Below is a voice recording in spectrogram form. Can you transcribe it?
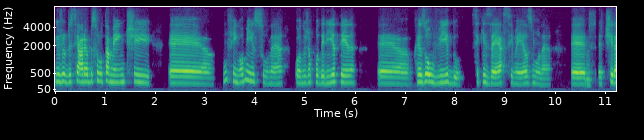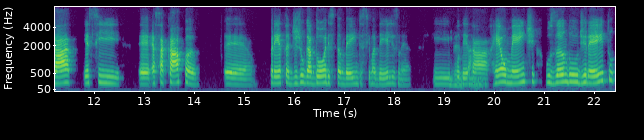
E o judiciário é absolutamente, é, enfim, omisso, né? Quando já poderia ter é, resolvido, se quisesse mesmo, né? É, é, tirar esse, essa capa preta de julgadores também de cima deles, né? E Verdade. poder estar tá realmente usando o direito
